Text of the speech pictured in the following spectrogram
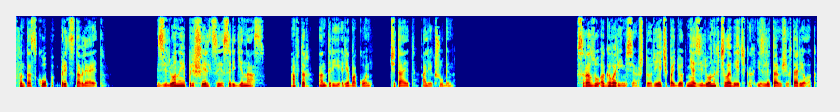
«Фантаскоп» представляет «Зеленые пришельцы среди нас». Автор Андрей Рябоконь. Читает Олег Шубин. Сразу оговоримся, что речь пойдет не о зеленых человечках из летающих тарелок.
